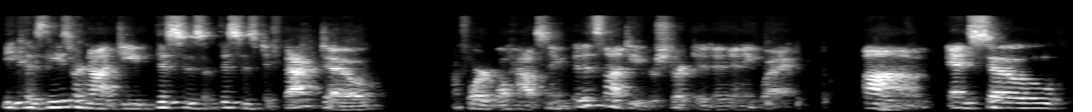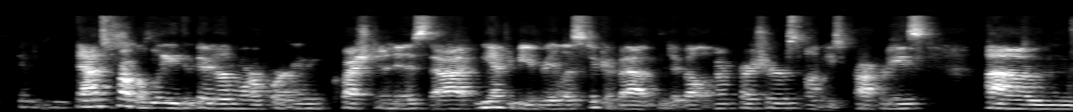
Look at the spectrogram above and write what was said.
Because these are not deed, this is, this is de facto affordable housing, but it's not deed restricted in any way. Um, and so that's probably the bigger, more important question is that we have to be realistic about the development pressures on these properties. Um,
